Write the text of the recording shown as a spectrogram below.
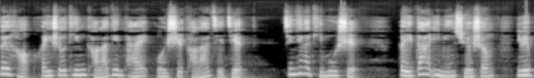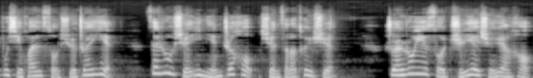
各位好，欢迎收听考拉电台，我是考拉姐姐。今天的题目是：北大一名学生因为不喜欢所学专业，在入学一年之后选择了退学，转入一所职业学院后，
